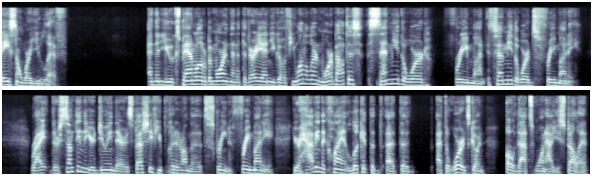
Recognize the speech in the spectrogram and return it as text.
based on where you live. And then you expand a little bit more. And then at the very end, you go, if you want to learn more about this, send me the word free money. Send me the words free money. Right. There's something that you're doing there, especially if you put it on the screen, free money. You're having the client look at the at the at the words going, oh, that's one how you spell it.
